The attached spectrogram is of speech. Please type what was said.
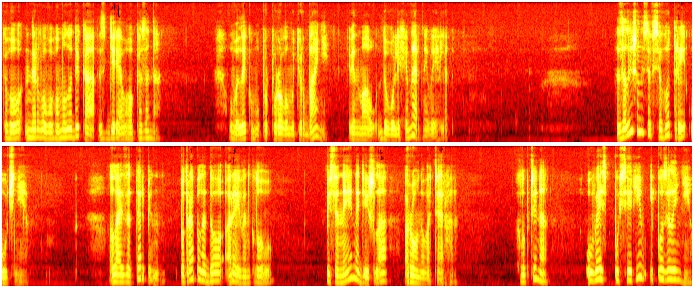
того нервового молодика з дірявого казана. У великому пурпуровому тюрбані він мав доволі химерний вигляд. Залишилося всього три учні. Лайза Терпін потрапила до Рейвенклову. Після неї надійшла Ронова черга. Хлопчина увесь посірів і позеленів.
